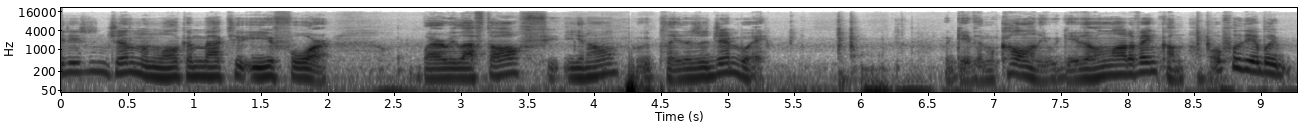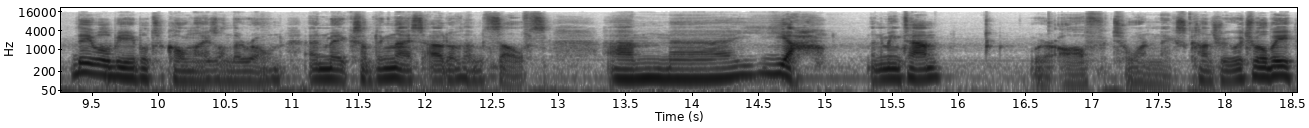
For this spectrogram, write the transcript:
ladies and gentlemen, welcome back to E4. Where we left off, you know, we played as a Jimbwe. We gave them a colony, we gave them a lot of income. Hopefully they will, be able to colonize on their own and make something nice out of themselves. Um, uh, yeah. In the meantime, we're off to our next country, which will be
